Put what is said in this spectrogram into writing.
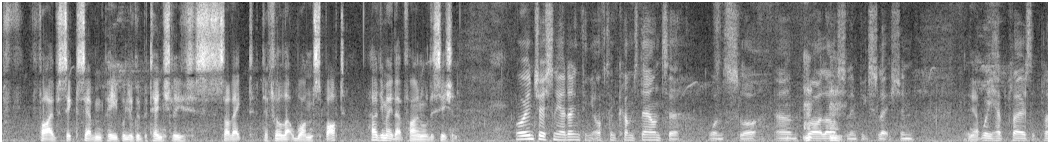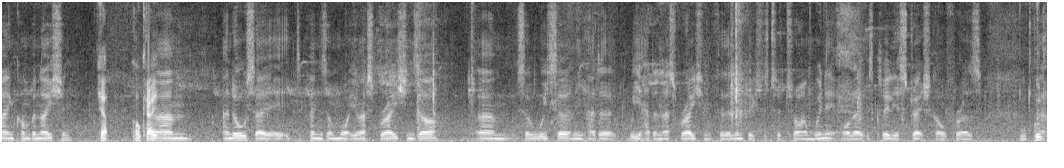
five, six, seven people you could potentially select to fill that one spot. How do you make that final decision? Well, interestingly, I don't think it often comes down to one slot. Um, for our last Olympic selection, yep. we have players that play in combination. Yep. Okay. Um, and also, it depends on what your aspirations are. Um, so we certainly had a we had an aspiration for the Olympics was to try and win it, although it was clearly a stretch goal for us. Good. Uh,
